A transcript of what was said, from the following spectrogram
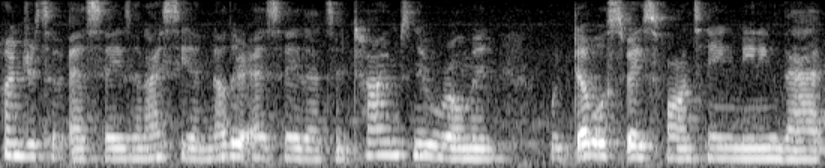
hundreds of essays and I see another essay that's in Times New Roman with double space fonting, meaning that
